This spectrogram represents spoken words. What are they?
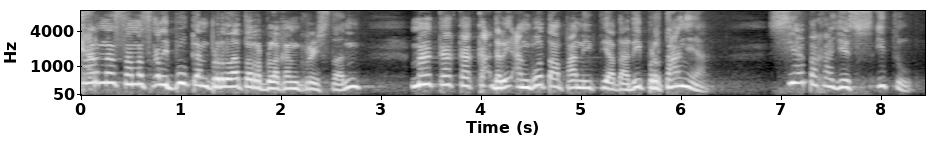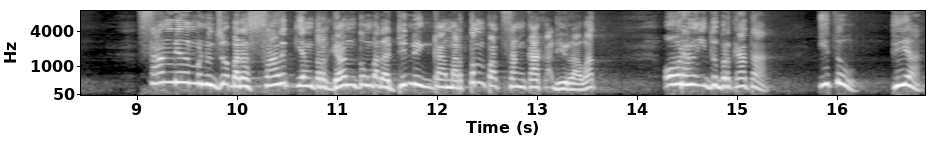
Karena sama sekali bukan berlatar belakang Kristen, maka kakak dari anggota panitia tadi bertanya, siapakah Yesus itu? Sambil menunjuk pada salib yang tergantung pada dinding kamar tempat sang kakak dirawat, orang itu berkata, itu dia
